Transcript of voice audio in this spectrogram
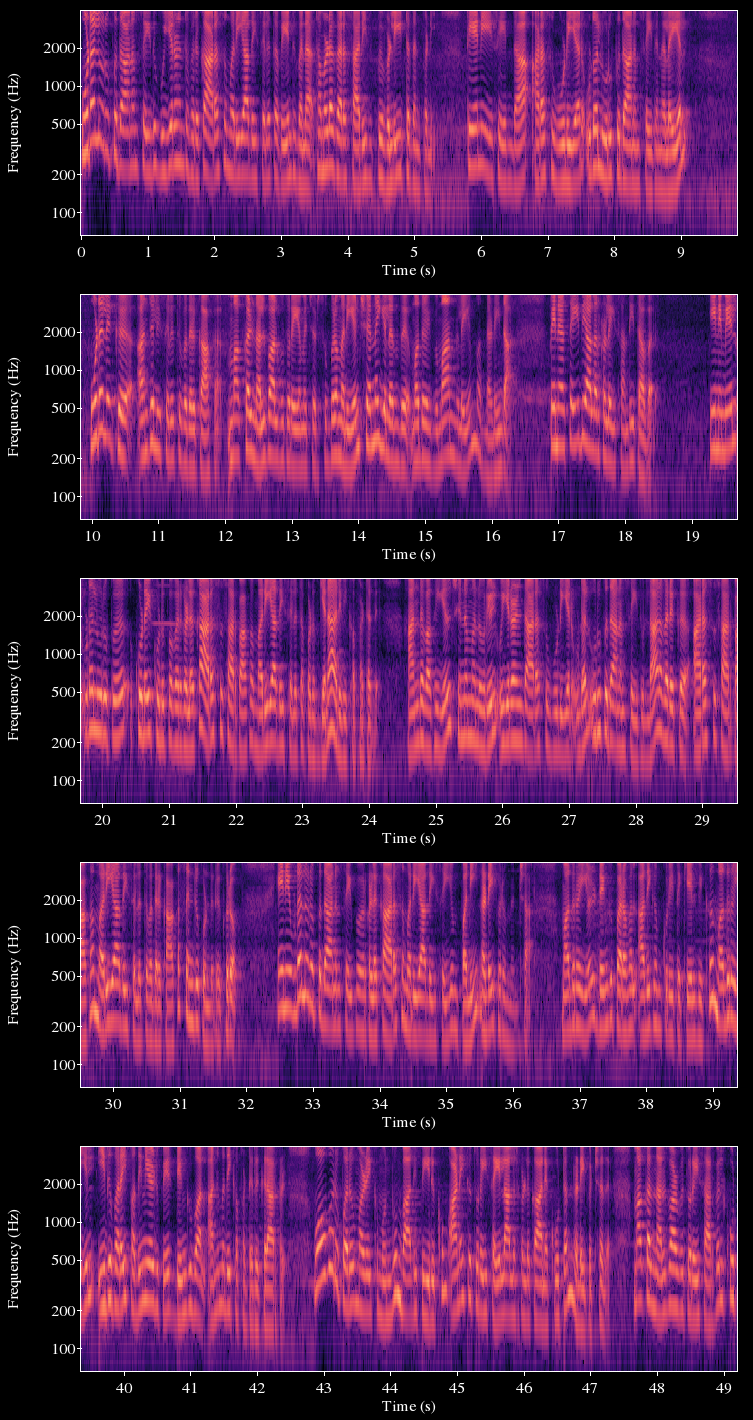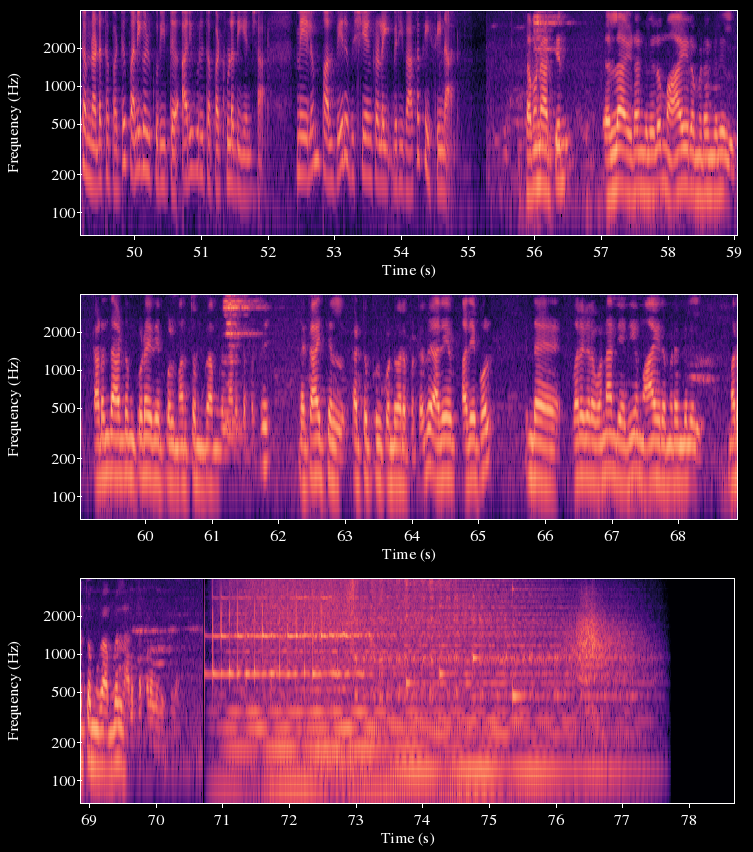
உடல் உறுப்பு தானம் செய்து உயிரிழந்தவருக்கு அரசு மரியாதை செலுத்த வேண்டும் என தமிழக அரசு அறிவிப்பு வெளியிட்டதன்படி தேனியை சேர்ந்த அரசு ஊழியர் உடல் உறுப்பு தானம் செய்த நிலையில் உடலுக்கு அஞ்சலி செலுத்துவதற்காக மக்கள் நல்வாழ்வுத்துறை அமைச்சர் சுப்பிரமணியன் சென்னையிலிருந்து மதுரை விமான நிலையம் வந்தடைந்தார். பின்னர் செய்தியாளர்களை சந்தித்த அவர் இனிமேல் உடல் உறுப்பு குடை கொடுப்பவர்களுக்கு அரசு சார்பாக மரியாதை செலுத்தப்படும் என அறிவிக்கப்பட்டது. அந்த வகையில் சின்னமனூரில் உயிரிழந்த அரசு ஊழியர் உடல் உறுப்பு தானம் செய்துள்ளார். அவருக்கு அரசு சார்பாக மரியாதை செலுத்துவதற்காக சென்று கொண்டிருக்கிறோம். இனி உடல் உறுப்பு தானம் செய்பவர்களுக்கு அரசு மரியாதை செய்யும் பணி நடைபெறும் என்றார். மதுரையில் டெங்கு பரவல் அதிகம் குறித்த கேள்விக்கு மதுரையில் இதுவரை பதினேழு பேர் டெங்குவால் அனுமதிக்கப்பட்டிருக்கிறார்கள். ஒவ்வொரு பருவமழைக்கு முன்பும் பாதிப்பு இருக்கும் அனைத்து துறை செயலாளர்களுக்கான கூட்டம் நடைபெற்றது. மக்கள் நல்வாழ்வுத்துறை சார்பில் கூட்டம் நடத்தப்பட்டு பணிகள் குறித்து அறிவுறுத்தப்பட்டுள்ளது என்றார். மேலும் பல்வேறு விஷயங்களை விரிவாக பேசினார். தமிழ்நாட்டின் எல்லா இடங்களிலும் ஆயிரம் இடங்களில் கடந்த ஆண்டும் கூட இதேபோல் மருத்துவ முகாம்கள் நடத்தப்பட்டு இந்த காய்ச்சல் கட்டுக்குள் கொண்டு வரப்பட்டது. அதே அதேபோல் இந்த வருகிற ஒன்றாம் தேதியும் ஆயிரம் இடங்களில் மருத்துவ முகாம்கள் நடத்தப்படவிருக்கிறது.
